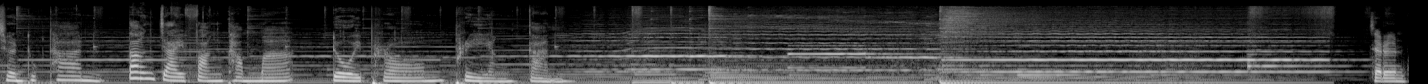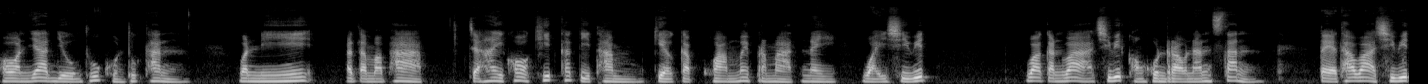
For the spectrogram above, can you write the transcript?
เชิญทุกท่าน ตั้งใจฟังธรรมะ โดยพร้อมเพรียงกันเจริญพรญาติโยมทุกคนทุกท่าน วันนี้อาตมาภาพจะให้ข้อคิดคติธรรมเกี่ยวกับความไม่ประมาทในวัยชีวิต ว่ากันว่าชีวิตของคนเรานั้นสั้น แต่ถ้าว่าชีวิต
